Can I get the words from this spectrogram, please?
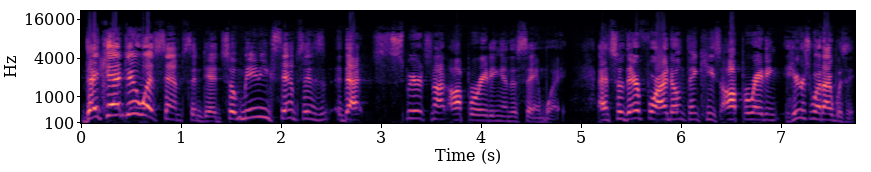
they can't do what Samson did. So, meaning Samson, that spirit's not operating in the same way. And so, therefore, I don't think he's operating. Here's what I would say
